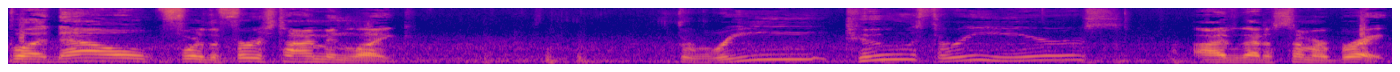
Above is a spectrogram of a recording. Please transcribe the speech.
But now, for the first time in like three, two, three years, I've got a summer break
